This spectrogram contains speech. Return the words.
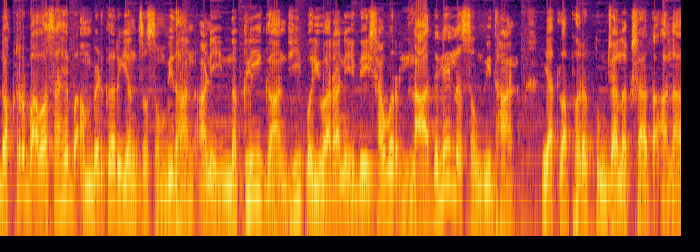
डॉक्टर बाबासाहेब आंबेडकर यांचं संविधान आणि नकली गांधी परिवाराने देशावर लादलेलं संविधान यातला फरक तुमच्या लक्षात आला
